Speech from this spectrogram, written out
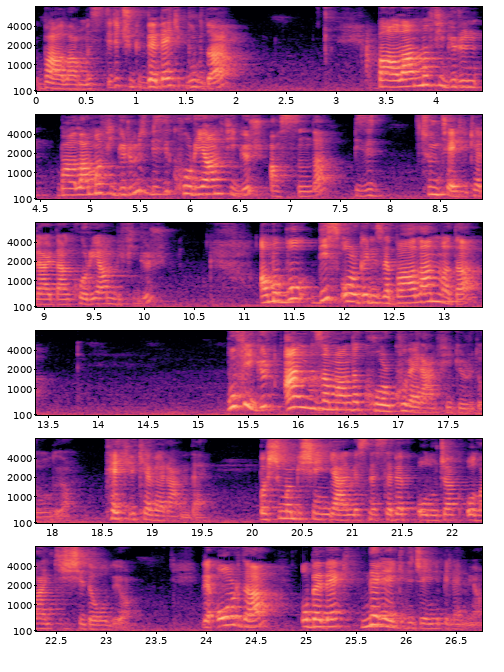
bağlanma stili. Çünkü bebek burada bağlanma figürün bağlanma figürümüz bizi koruyan figür aslında. Bizi tüm tehlikelerden koruyan bir figür. Ama bu disorganize bağlanmada bu figür aynı zamanda korku veren figür de oluyor. Tehlike veren de. Başıma bir şeyin gelmesine sebep olacak olan kişi de oluyor. Ve orada o bebek nereye gideceğini bilemiyor.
